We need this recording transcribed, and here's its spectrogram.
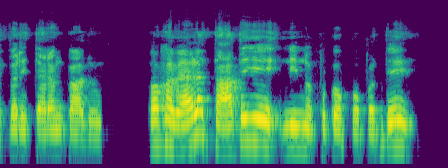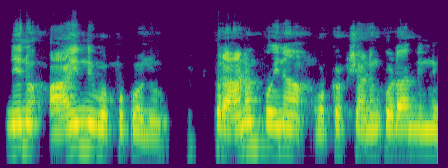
ఎవ్వరి తరం కాదు. ఒకవేళ తాతయ్యే నిన్ను ఒప్పుకోకపోతే నేను ఆయన్ని ఒప్పుకోను. ప్రాణం పోయిన ఒక్క క్షణం కూడా నిన్ను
